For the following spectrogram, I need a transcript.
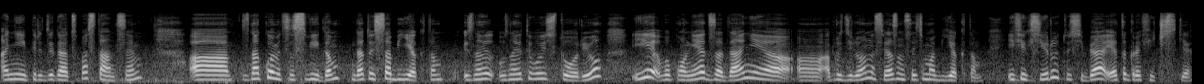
они передвигаются по станциям, а, знакомятся с видом, да, то есть с объектом, узнают, его историю и выполняют задания а, определенно связанные с этим объектом и фиксируют у себя это графически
